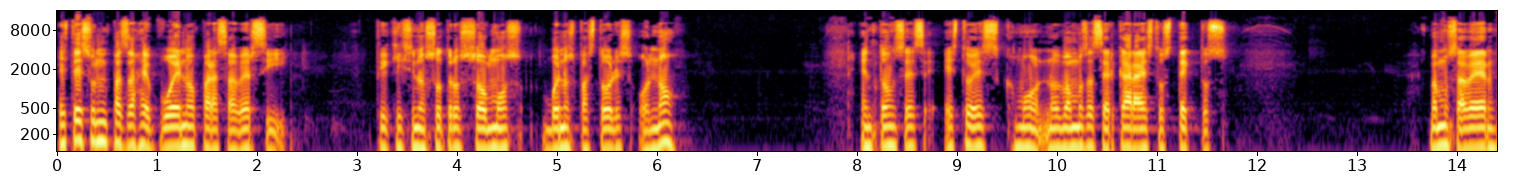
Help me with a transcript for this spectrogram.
Este es un pasaje bueno para saber si, que si nosotros somos buenos pastores o no. Entonces, esto es como nos vamos a acercar a estos textos Vamos a ver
